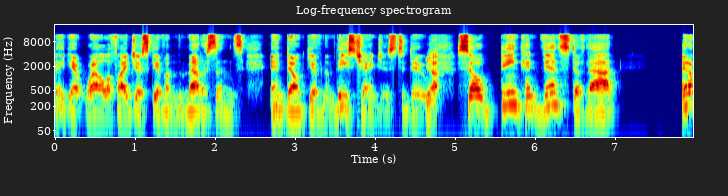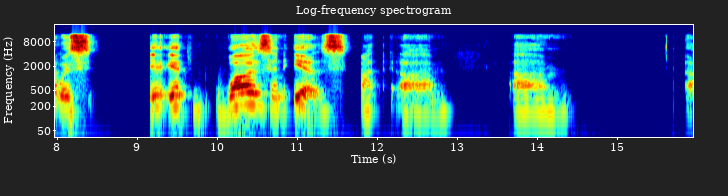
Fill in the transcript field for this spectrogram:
they get well if I just give them the medicines and don't give them these changes to do. Yep. So being convinced of that, and it was, it, it was and is, uh, um, um, uh,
